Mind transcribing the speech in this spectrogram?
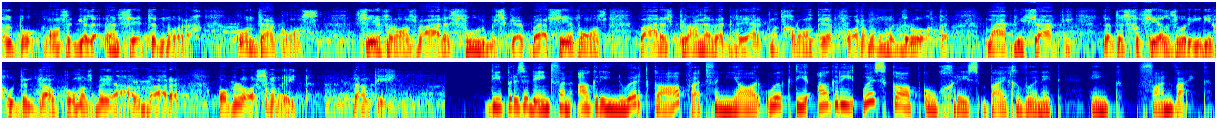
hulp ook. Ons het julle insette nodig. Kontak ons. Sê vir ons waar is voer beskikbaar? Sê vir ons waar is planne wat werk met grondhervorming, met droogte? Maak nie saak nie. Dat ons gesels oor hierdie goed en dan kom ons by 'n haalbare oplossing uit. Dankie. Die president van Agri Noord-Kaap wat vanjaar ook die Agri Oos-Kaap Kongres bygewoon het, Henk van Wyk.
